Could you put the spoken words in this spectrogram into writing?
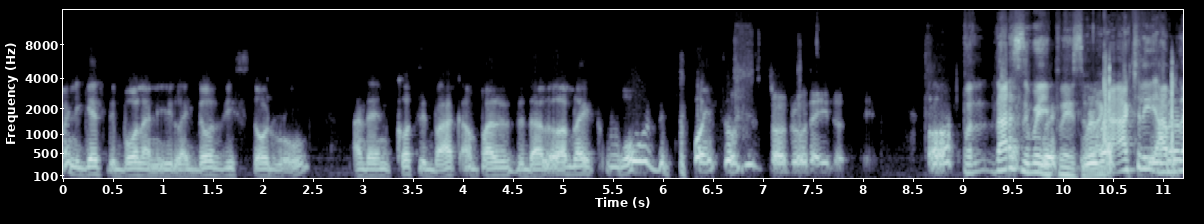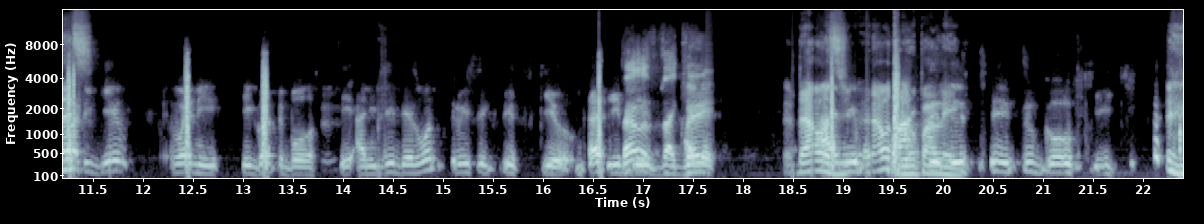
when he gets the ball and he like does this stud roll and then cuts it back and passes to Dalot. I'm like, what was the point of this stud roll that he just did? But that's the way he plays. Though. Like actually, I'm remember less. the game when he he got the ball he, and he did there's one 360 skill that he That was like very That was that was passed Europa it League. into- into goal kick.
